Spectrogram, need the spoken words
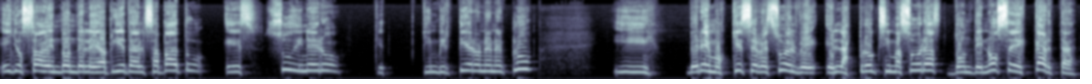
Ellos saben dónde le aprieta el zapato. Es su dinero que, que invirtieron en el club. Y veremos qué se resuelve en las próximas horas, donde no se descarta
